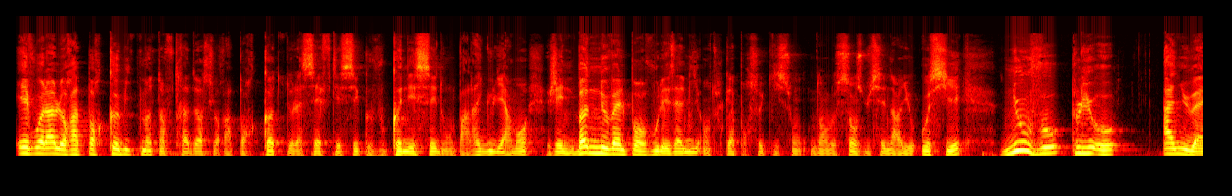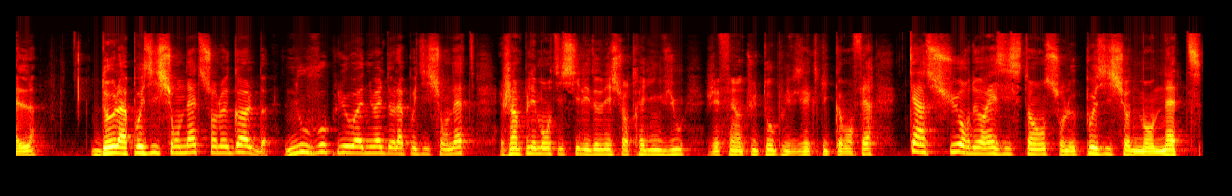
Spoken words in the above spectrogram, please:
Et voilà le rapport Commitment of Traders, le rapport cote de la CFTC que vous connaissez, dont on parle régulièrement. J'ai une bonne nouvelle pour vous les amis, en tout cas pour ceux qui sont dans le sens du scénario haussier. Nouveau plus haut annuel de la position nette sur le gold. Nouveau plus haut annuel de la position nette. J'implémente ici les données sur TradingView. J'ai fait un tuto pour vous expliquer comment faire. Cassure de résistance sur le positionnement net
